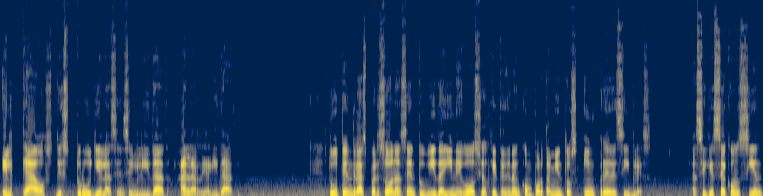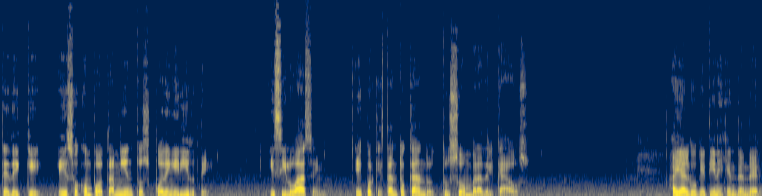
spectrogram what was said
El caos destruye la sensibilidad a la realidad. Tú tendrás personas en tu vida y negocios que tendrán comportamientos impredecibles. Así que sé consciente de que esos comportamientos pueden herirte. Y si lo hacen, es porque están tocando tu sombra del caos. Hay algo que tienes que entender.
